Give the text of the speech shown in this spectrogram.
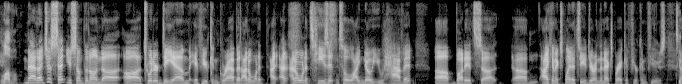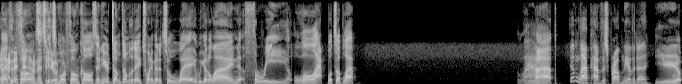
Love them. Matt, I just sent you something on uh, uh, Twitter DM. If you can grab it, I don't want to. I, I, don't want to tease it until I know you have it. Uh, but it's. Uh, um, I can explain it to you during the next break if you're confused. Let's get back I, to I the phones. meant Let's get some more before. phone calls in here. Dumb Dumb of the day, 20 minutes away. We go to line three. Lap. What's up, Lap? Lap. Didn't Lap have this problem the other day, Yep.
